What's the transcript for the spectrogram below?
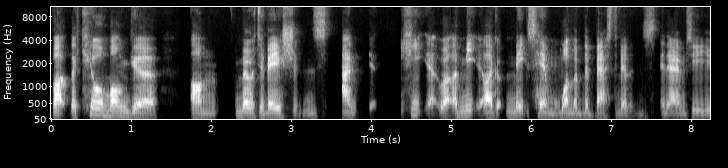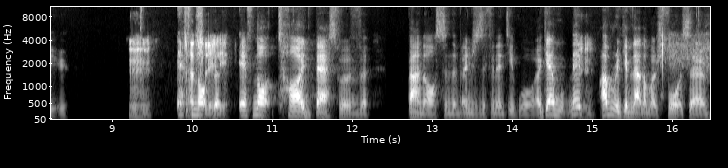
But the Killmonger um motivations and he uh, well like makes him one of the best villains in the MCU. hmm If not, the, if not tied best with Thanos and the Avengers: Infinity War. Again, maybe Mhm. I haven't really given that that much thought. So,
